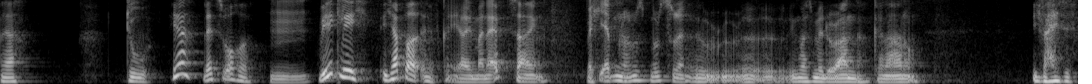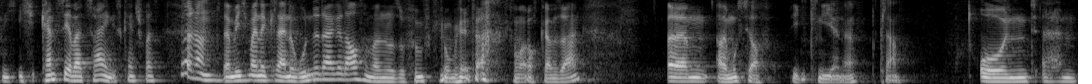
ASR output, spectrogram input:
Ja. Du. Ja, letzte Woche. Hm. Wirklich? Ich habe, kann ich ja in meiner App zeigen. Welche App benutzt du denn? Irgendwas mit Run, keine Ahnung. Ich weiß es nicht. Ich kann es dir aber zeigen, ist kein Spaß. Ja, dann. Dann bin ich meine kleine Runde da gelaufen, war nur so fünf Kilometer, kann man auch kaum sagen. Ähm, aber muss ja auch wegen Knie, ne? Klar. Und, ähm,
